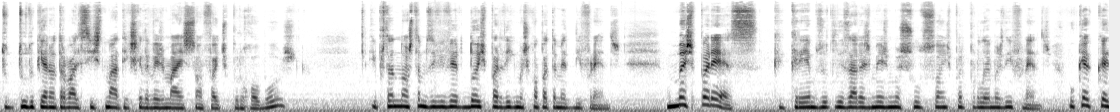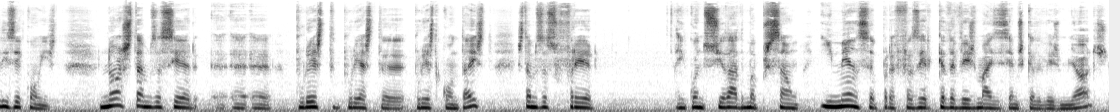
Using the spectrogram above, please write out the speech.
tudo o que eram trabalhos sistemáticos, cada vez mais são feitos por robôs, e portanto nós estamos a viver dois paradigmas completamente diferentes. Mas parece que queremos utilizar as mesmas soluções para problemas diferentes. O que é que quer dizer com isto? Nós estamos a ser, uh, uh, por, este, por, este, por este contexto, estamos a sofrer enquanto sociedade uma pressão imensa para fazer cada vez mais e sermos cada vez melhores,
